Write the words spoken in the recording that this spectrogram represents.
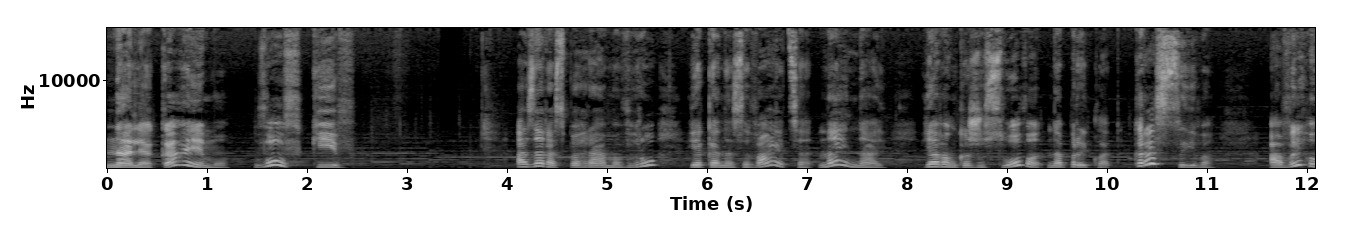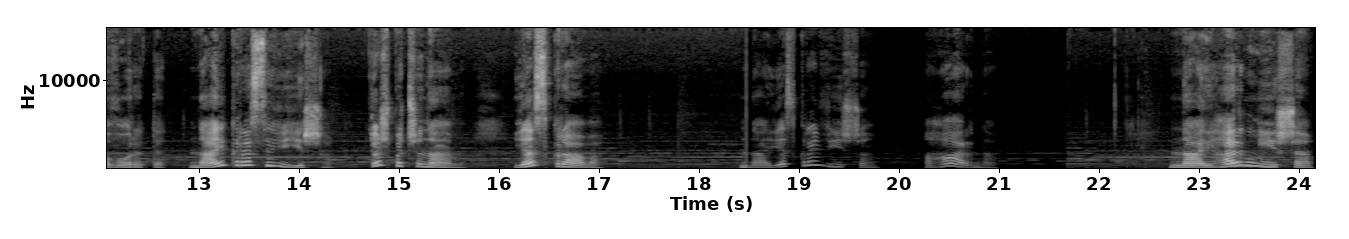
налякаємо вовків. А зараз пограємо в гру, яка називається Най-най. Я вам кажу слово, наприклад, красива, а ви говорите найкрасивіша. Тож починаємо. Яскрава, найяскравіша, гарна, найгарніша,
